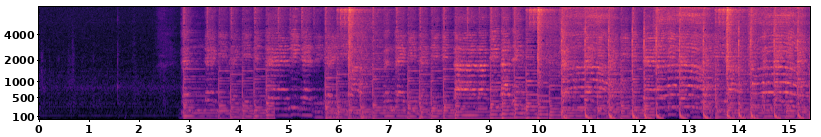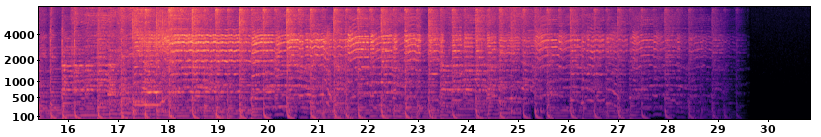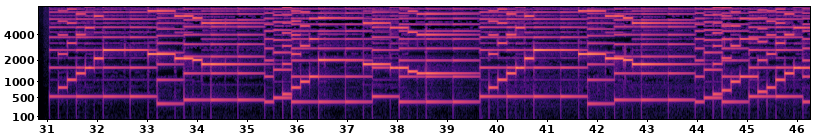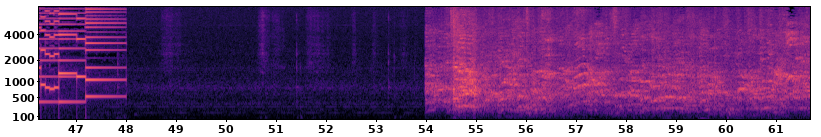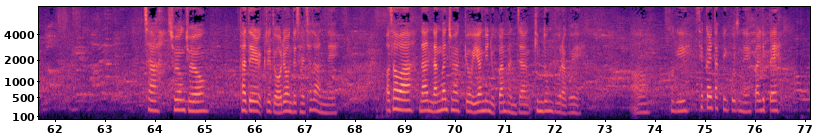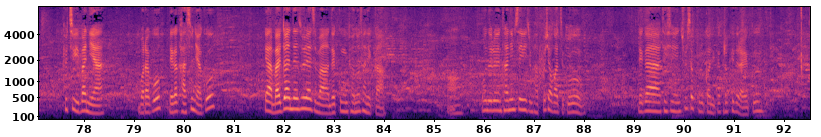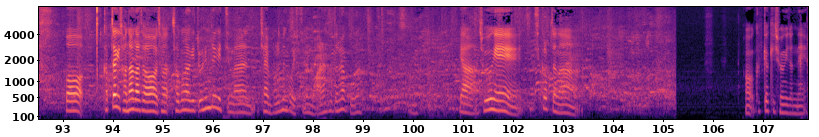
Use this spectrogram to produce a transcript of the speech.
자, 조용조용. 다들 그래도 어려운데 잘 찾아왔네. 어서 와. 난 낭만중학교 2학년 6반 반장 김동부라고 해. 어, 거기 색깔 딱빛 꽂으네. 빨리 빼. 교칙 위반이야. 뭐라고? 내가 가수냐고? 야, 말도 안 되는 소리 하지 마. 내 꿈은 변호사니까. 어, 오늘은 담임쌤이 좀 바쁘셔가지고, 내가 대신 출석 부를 거니까 그렇게들 알고. 뭐, 갑자기 전화 가서 저, 적응하기 좀 힘들겠지만 잘 모르는 거 있으면 뭐 알아서들 하고. 어. 야 조용해. 시끄럽잖아. 어 급격히 조용해졌네.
